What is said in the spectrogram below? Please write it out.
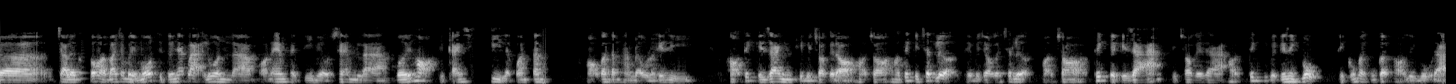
uh, trả lời câu hỏi 371 thì tôi nhắc lại luôn là bọn em phải tìm hiểu xem là với họ thì cái gì là quan tâm? Họ quan tâm hàng đầu là cái gì? Họ thích cái danh thì phải cho cái đó, họ cho, họ thích cái chất lượng thì phải cho cái chất lượng, họ cho thích về cái giá thì cho cái giá, họ thích về cái dịch vụ thì cũng phải cung cấp họ dịch vụ đã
